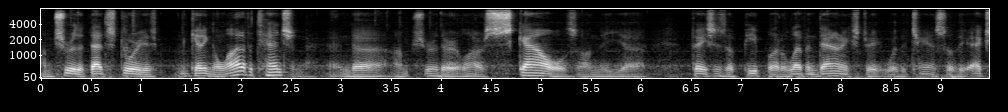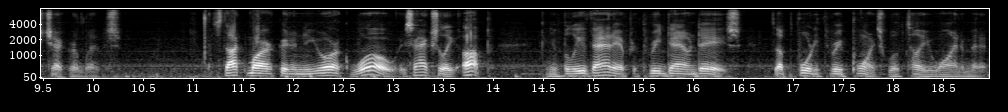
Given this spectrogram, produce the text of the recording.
I'm sure that that story is getting a lot of attention, and uh, I'm sure there are a lot of scowls on the uh, faces of people at 11 Downing Street where the Chancellor of the Exchequer lives. Stock market in New York, whoa, is actually up. Can you believe that after three down days? It's up 43 points. We'll tell you why in a minute.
